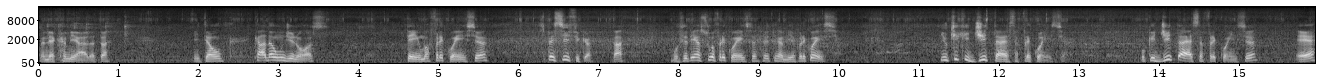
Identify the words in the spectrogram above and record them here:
na minha caminhada, tá? Então, cada um de nós tem uma frequência específica, tá? Você tem a sua frequência, eu tenho a minha frequência. E o que, que dita essa frequência? O que dita essa frequência é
